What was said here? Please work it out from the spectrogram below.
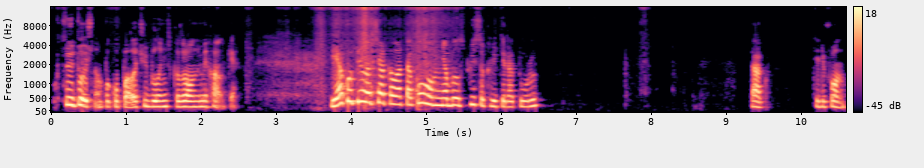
в цветочном покупала, чуть было не сказала на механке. Я купила всякого такого, у меня был список литературы. Так, телефон.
